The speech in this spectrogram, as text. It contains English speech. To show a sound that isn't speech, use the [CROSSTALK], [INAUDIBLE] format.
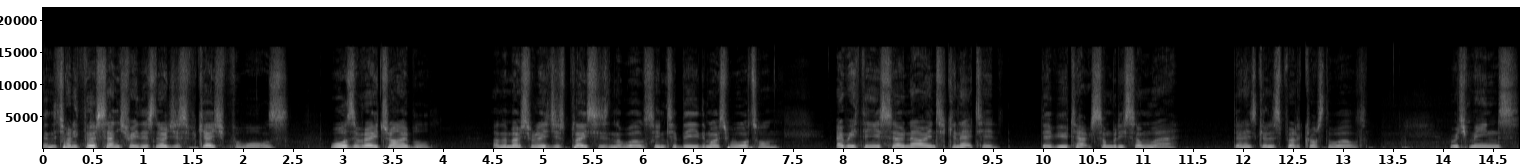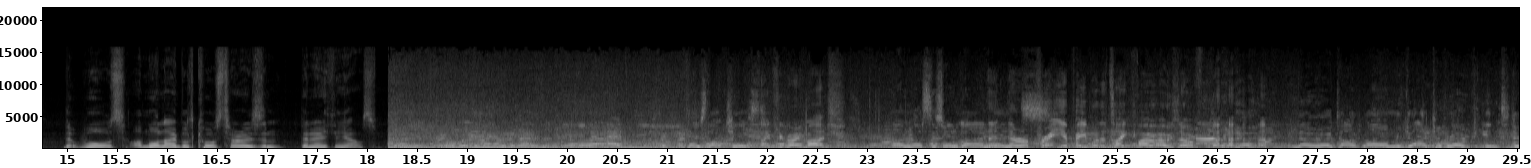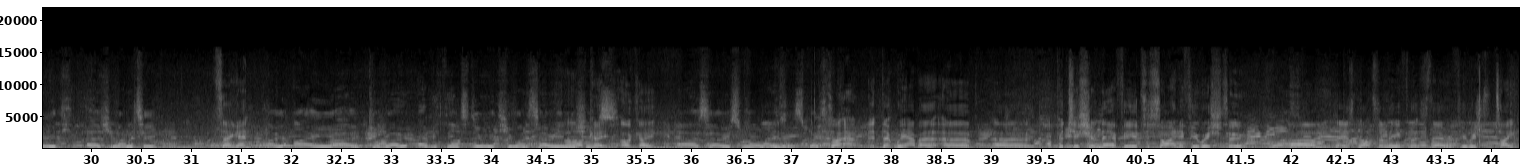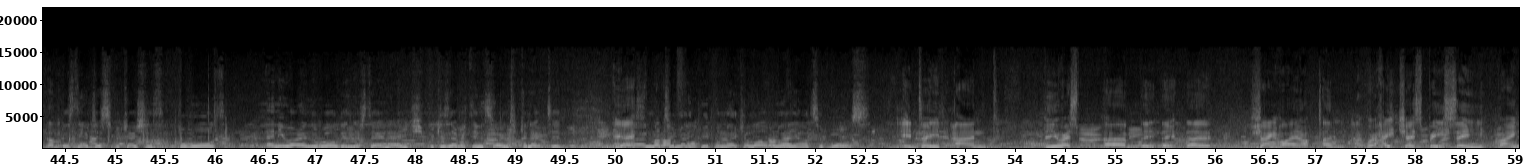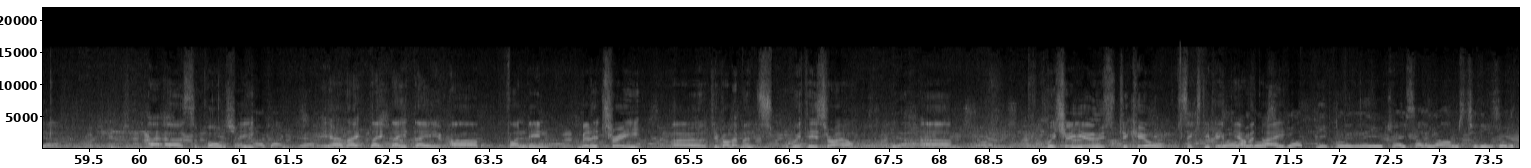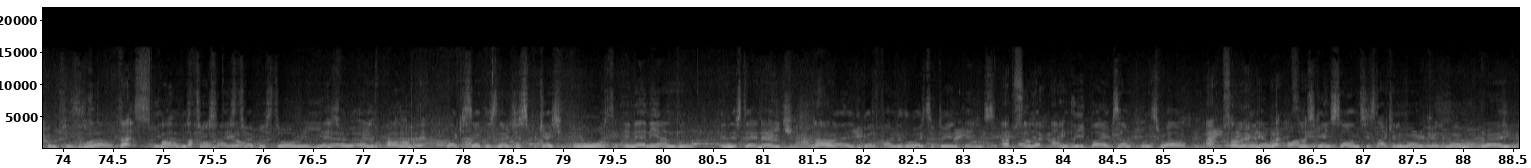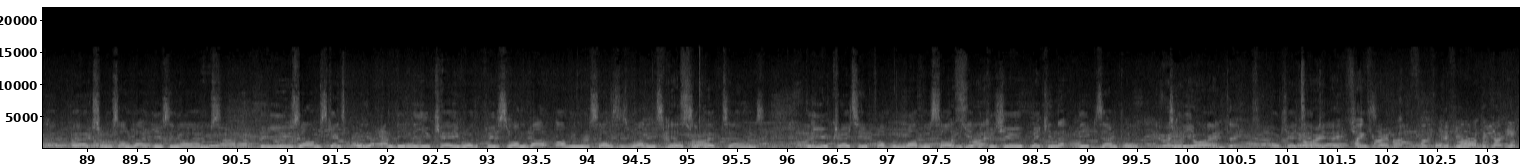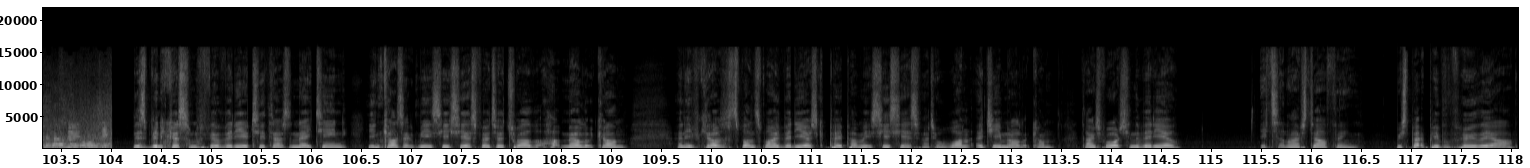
In the 21st century, there's no justification for wars. Wars are very tribal, and the most religious places in the world seem to be the most war torn. Everything is so now interconnected that if you attack somebody somewhere, then it's going to spread across the world. Which means that wars are more liable to cause terrorism than anything else. Thanks a lot, cheers. Thank you very much. And what's this all about? There, there are prettier people to take photos of. [LAUGHS] no, uh, I, um, I cover everything to do with uh, humanity. Say again? I, I uh, cover everything to do with humanitarian issues. Okay, okay. Uh, so it's from all angles. Basically. So uh, we have a, a, a, petition there for you to sign if you wish to. Right. Um, there's lots of leaflets there if you wish to take them. There's no justification for wars anywhere in the world in this day and age because everything's so interconnected. Yes, and too many people make a lot of money out of wars. Indeed, and the US, um, the, the, the, Shanghai and HSBC Bank yeah. Uh, uh, support yeah. yeah, they, they, they, they are funding military uh, developments with Israel, yeah. um, which are used to kill 60 people well, the other day. We've also got people in the UK selling arms to these other countries as well. well. That's you know, there's the two sides deal. to every story, you it's, know. And, and like I said, there's no justification for wars in any angle in this day and age. No. Uh, you've got to find other ways of doing things. Absolutely. And, and lead by example as well. Absolutely. You know, arms against arms, it's like in America at the moment where uh, Trump's on about using arms. If you use arms against, and in the UK where the police are on about arming themselves as well in small That's suburb right. towns, you're creating a problem rather than solving That's it right. because you're making that the example You, to lead you by. indeed. Okay, you take care. indeed. Thank you very much. If you want to go look at our stall. This has been a Chris Summerfield video 2018. You can contact me at ccsphoto12 at hotmail.com. And if you can help sponsor my videos, you can PayPal me at ccsphoto1 at gmail.com. Thanks for watching the video. It's a lifestyle thing. Respect people for who they are.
